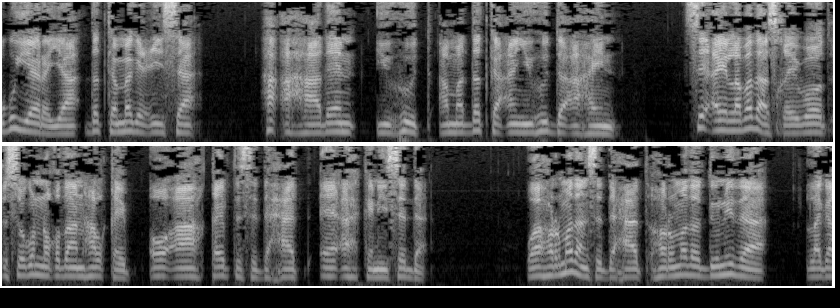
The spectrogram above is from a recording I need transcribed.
ugu yeedrayaa dadka magaciisa ha ahaadeen yuhuud ama dadka aan yuhuudda ahayn. Si ay labadaas qaybood isugu noqdaan hal qayb oo ah qaybta saddexaad ee ah kiniisadda. Waa hormadan saddexaad hormada dunida laga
